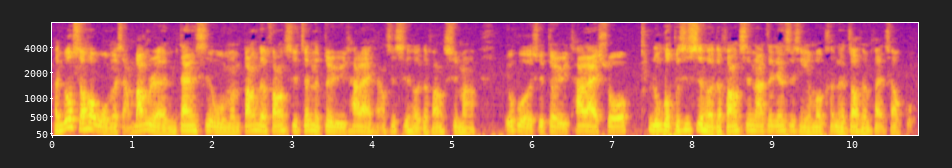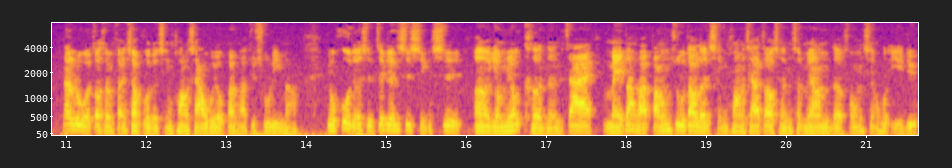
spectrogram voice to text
很多时候我们想帮人，但是我们帮的方式真的对于他来讲是适合的方式吗？又或者是对于他来说，如果不是适合的方式，那这件事情有没有可能造成反效果？那如果造成反效果的情况下，我有办法去处理吗？又或者是这件事情是呃有没有可能在没办法帮助到的情况下，造成什么样的风险或疑虑？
